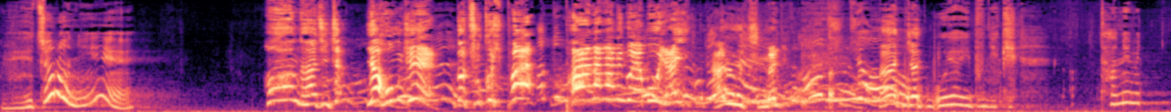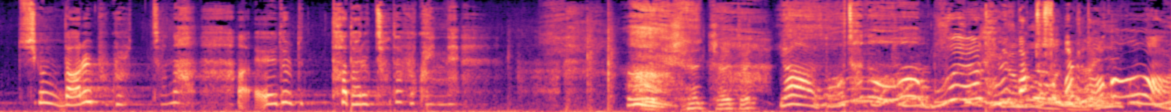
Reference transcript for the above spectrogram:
왜 저러니? 아, 나 진짜. 야, 홍진! 너 죽고 싶어? 반항하는 거야, 뭐야? 아유, 정말. 아, 저... 뭐야, 이 분위기. 담임이 지금 나를 보고 있잖아. 아, 애들도 다 나를 쳐다보고 있네. 아, 저, 저, 저. 야, 너잖아. 뭐해? 담임 빡쳤어. 빨리 나가.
